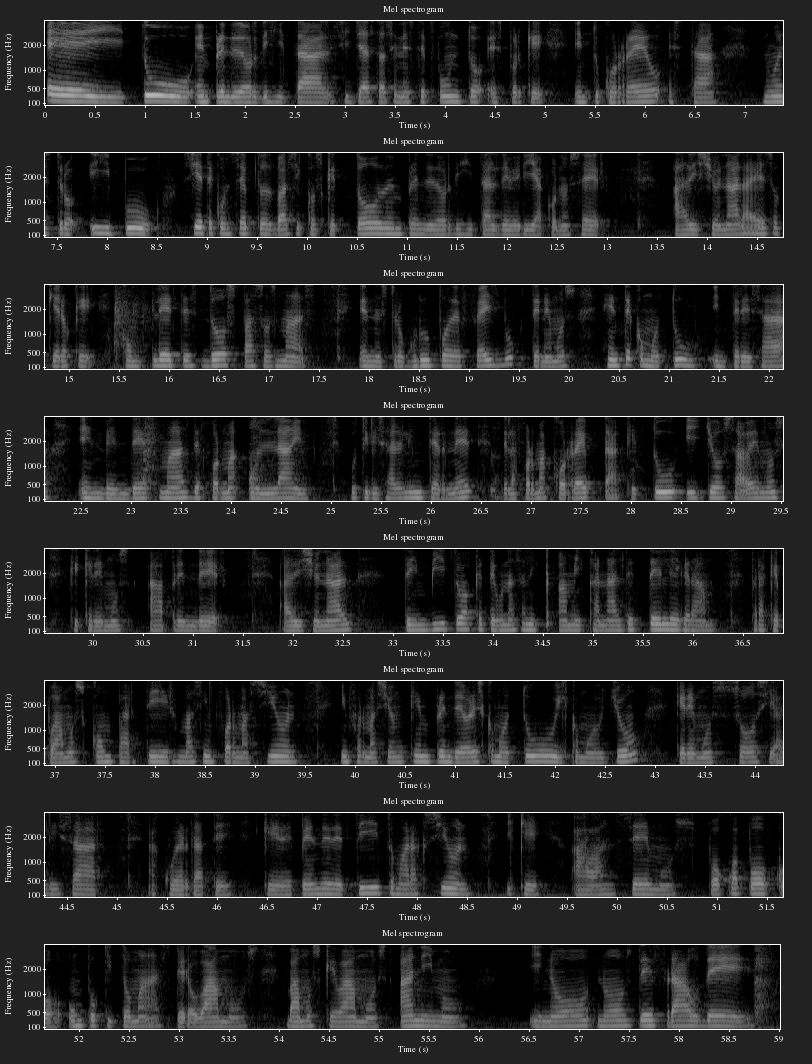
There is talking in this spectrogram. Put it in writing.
Hey, tú, emprendedor digital, si ya estás en este punto es porque en tu correo está nuestro ebook, siete conceptos básicos que todo emprendedor digital debería conocer. Adicional a eso, quiero que completes dos pasos más. En nuestro grupo de Facebook tenemos gente como tú interesada en vender más de forma online, utilizar el Internet de la forma correcta que tú y yo sabemos que queremos aprender. Adicional, te invito a que te unas a mi, a mi, canal de Telegram para que podamos compartir más información, información que emprendedores como tú y como yo queremos socializar. Acuérdate que depende de ti tomar acción y que avancemos poco a poco, un poquito más, pero vamos, vamos que vamos, ánimo y no nos defraudes.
